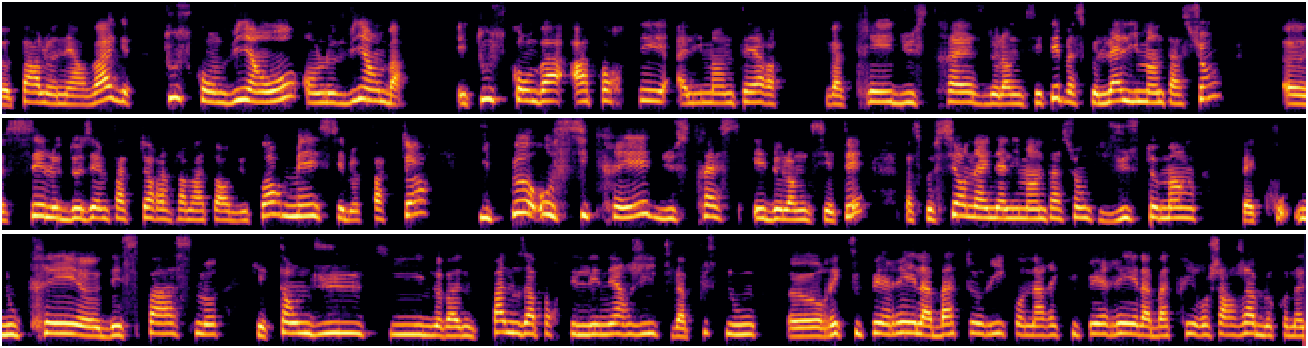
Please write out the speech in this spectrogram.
euh, par le nerf vague, tout ce qu'on vit en haut, on le vit en bas. Et tout ce qu'on va apporter alimentaire qui va créer du stress, de l'anxiété, parce que l'alimentation, euh, c'est le deuxième facteur inflammatoire du corps, mais c'est le facteur qui peut aussi créer du stress et de l'anxiété, parce que si on a une alimentation qui justement ben, nous crée euh, des spasmes, qui est tendue, qui ne va pas nous apporter l'énergie, qui va plus nous euh, récupérer la batterie qu'on a récupérée, la batterie rechargeable qu'on a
